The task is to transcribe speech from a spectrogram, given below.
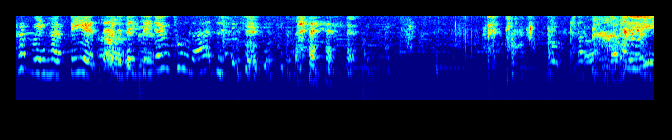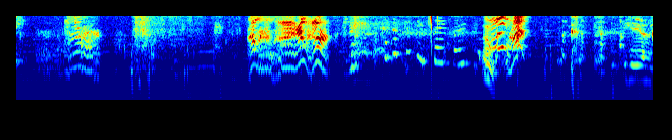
covering her beard then, Oh, as if they don't pull that. Lottie. Oh. He only,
